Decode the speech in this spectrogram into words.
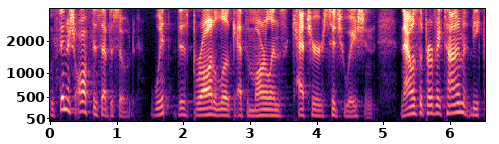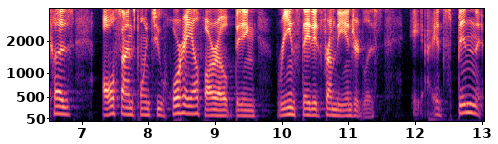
We finish off this episode with this broad look at the Marlins catcher situation. Now is the perfect time because all signs point to Jorge Alfaro being reinstated from the injured list. It's been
